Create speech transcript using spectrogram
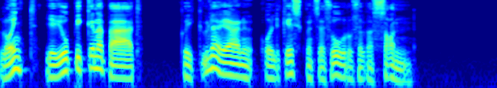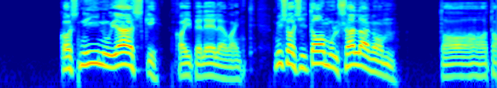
lont ja jupikene pääd. kõik ülejäänu oli keskmetsa suurusega sann. kas niinu jääski, kaibel elevant, mis asi taa mul sälän om? Ta, ta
